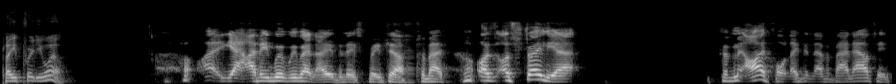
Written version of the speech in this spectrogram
played pretty well. Uh, yeah, I mean, we, we, went over this briefly after match. Australia, for me, I thought they didn't have a bad outing.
